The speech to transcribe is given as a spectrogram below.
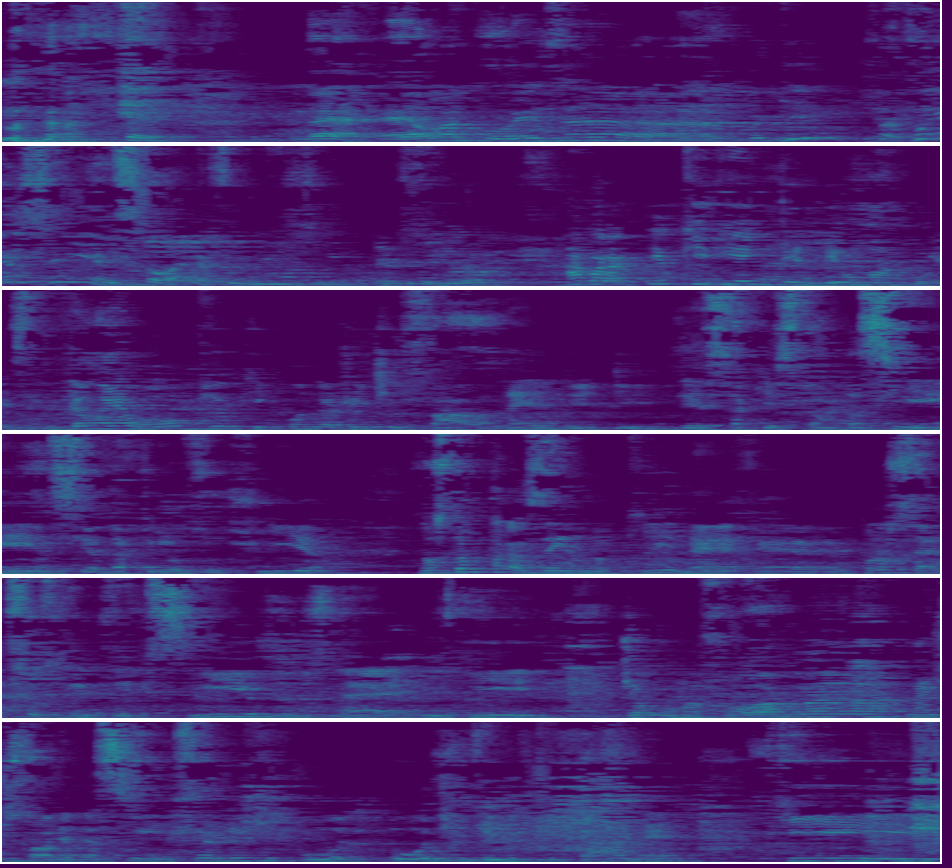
né? É uma coisa. Porque foi assim, a história foi isso, entendeu? Agora, eu queria entender uma coisa. Então, é óbvio que quando a gente fala né, de, de dessa questão da ciência, da filosofia, nós estamos trazendo aqui né, é, processos reflexivos né, e que, de alguma forma, na história da ciência, a gente pôde, pôde verificar né, que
